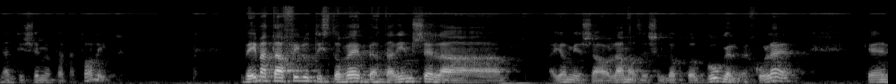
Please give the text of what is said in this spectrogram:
מאנטישמיות הקתולית. ואם אתה אפילו תסתובב באתרים של ה... היום יש העולם הזה של דוקטור גוגל וכולי, כן,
